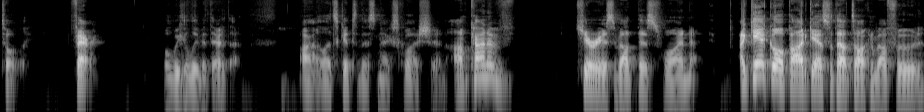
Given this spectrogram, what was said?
totally fair. Well, we can leave it there then. All right, let's get to this next question. I'm kind of curious about this one. I can't go a podcast without talking about food.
